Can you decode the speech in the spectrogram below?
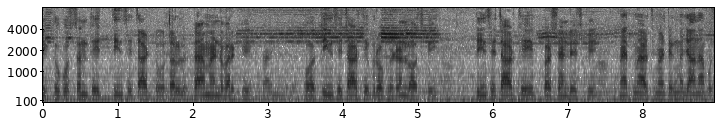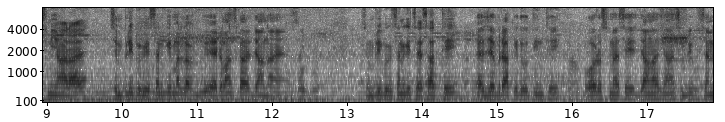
एक तो क्वेश्चन थे तीन से चार टोटल टाइम एंड वर्क के। और तीन से चार थे प्रॉफिट एंड लॉस के। तीन से चार थे परसेंटेज के। हाँ। मैथ में अर्थमेटिक में जाना कुछ नहीं आ रहा है। सिंप्लीफिकेशन के मतलब एडवांस का जाना है। फ़ोटो सिंप्लीफिकेशन के छः सात थे एलजेब्रा के दो तीन थे हाँ। और उसमें से जाना जाना सिंप्लीफिकेशन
